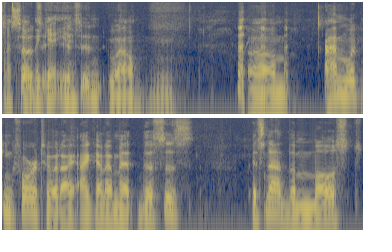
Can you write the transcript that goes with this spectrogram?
That's So how they get you. it's in, well, mm. um, I'm looking forward to it. I, I got to admit, this is it's not the most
